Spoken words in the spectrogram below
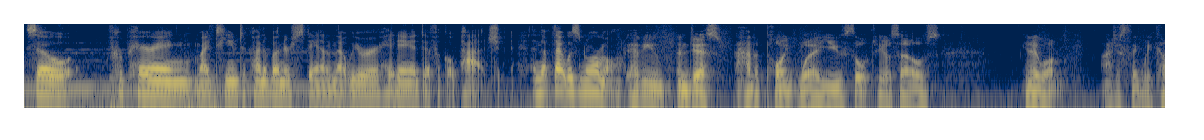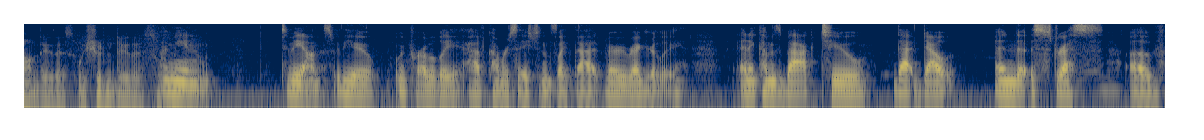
So preparing my team to kind of understand that we were hitting a difficult patch and that that was normal. Have you and Jess had a point where you thought to yourselves, you know what, I just think we can't do this, we shouldn't do this? Or... I mean, to be honest with you, we probably have conversations like that very regularly. And it comes back to that doubt and the stress of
